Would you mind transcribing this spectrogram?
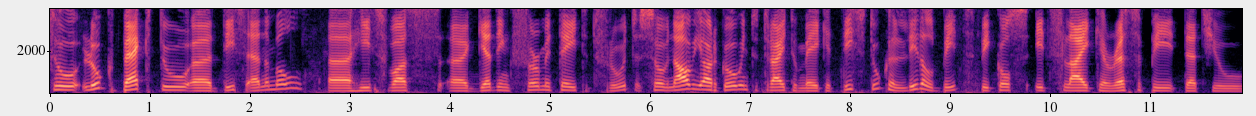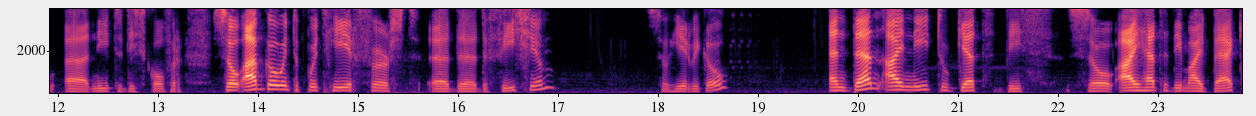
to look back to uh, this animal, uh, he was uh, getting fermented fruit. So now we are going to try to make it. This took a little bit because it's like a recipe that you uh, need to discover. So I'm going to put here first uh, the, the Faecium. So here we go. And then I need to get this. So I had it in my bag,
